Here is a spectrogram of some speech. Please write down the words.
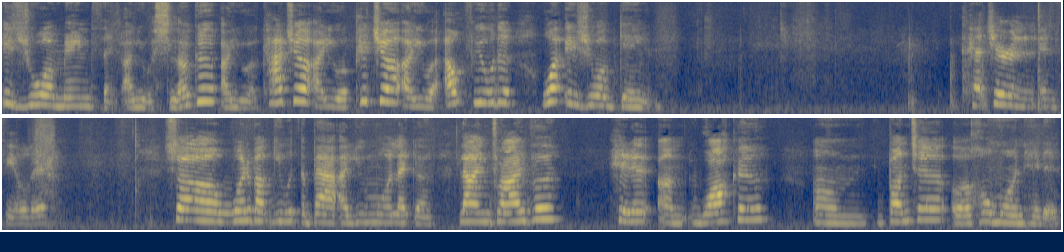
is your main thing? Are you a slugger? Are you a catcher? Are you a pitcher? Are you an outfielder? What is your game? Catcher and an infielder. So, what about you with the bat? Are you more like a line driver, hitter, um, walker, um, bunter, or a home run hitter?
